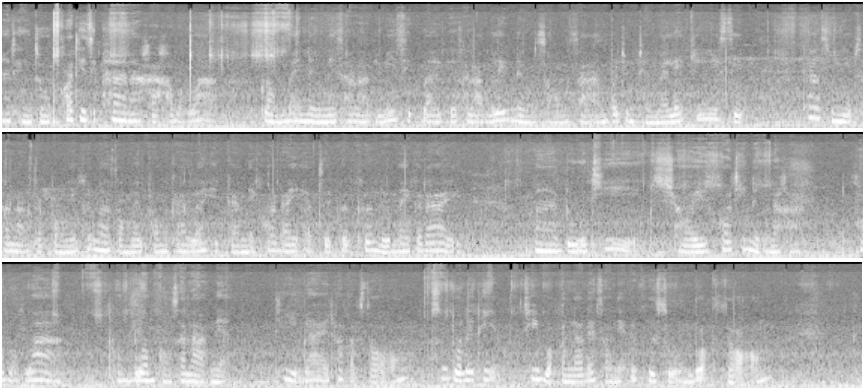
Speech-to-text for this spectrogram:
าถึงโจทย์ข้อที่ 15 นะคะเขาบอกว่ากล่องใบหนึ่งมีสลากอยู่20 ใบ คือสลากหมายเลข 1 2 3 ไปจนถึงหมายเลขที่ 20 ถ้าสุ่มหยิบสลากจากกล่องนี้ขึ้นมา 2 ใบพร้อมกัน และเหตุการณ์ในข้อใดอาจจะเกิดขึ้นหรือไม่ก็ได้ มาดูที่ช้อยข้อที่ 1 นะคะ เขาบอกว่าผลรวมของสลากเนี่ย ที่หยิบได้เท่ากับ 2 ซึ่งตัวเลขที่ที่บวกกันแล้วได้2เนี่ยก็คือ 0 บวก 2 กับ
